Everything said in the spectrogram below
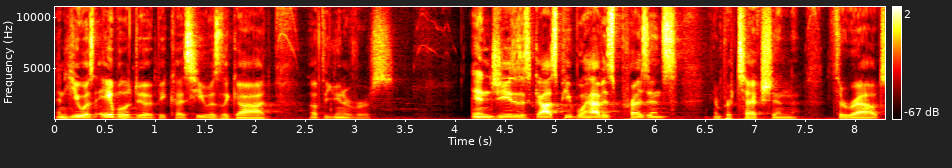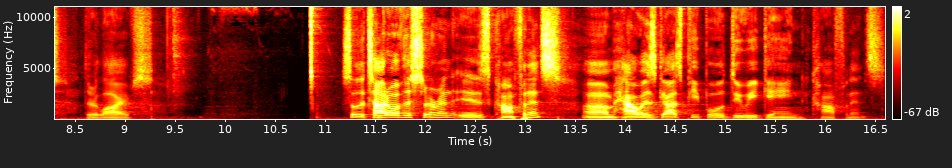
And he was able to do it because he was the God of the universe. In Jesus, God's people have his presence and protection throughout their lives. So, the title of this sermon is Confidence. Um, how, as God's people, do we gain confidence?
